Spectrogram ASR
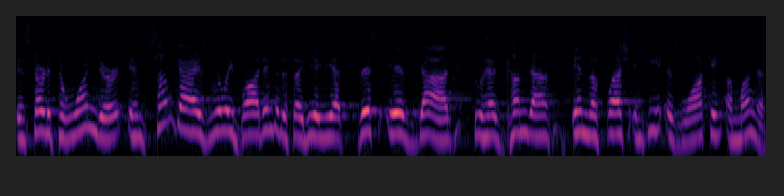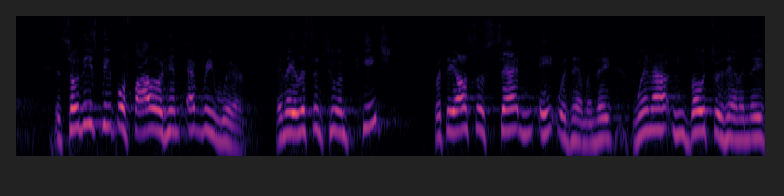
and started to wonder. And some guys really bought into this idea yet this is God who has come down in the flesh and he is walking among us. And so these people followed him everywhere and they listened to him teach, but they also sat and ate with him and they went out in boats with him and they,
